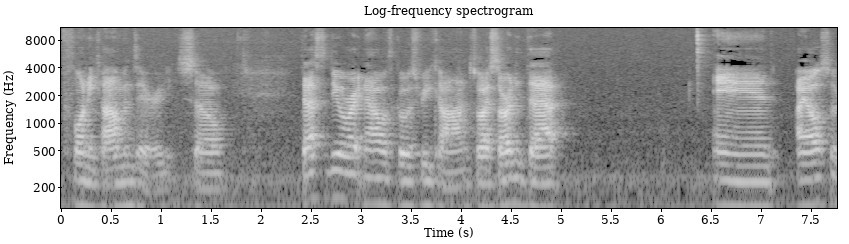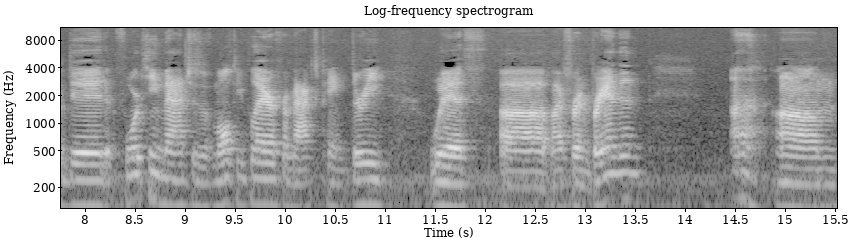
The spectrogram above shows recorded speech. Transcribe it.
funny commentary. So that's the deal right now with Ghost Recon. So I started that, and I also did 14 matches of multiplayer for Max Payne 3 with uh, my friend Brandon. um,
